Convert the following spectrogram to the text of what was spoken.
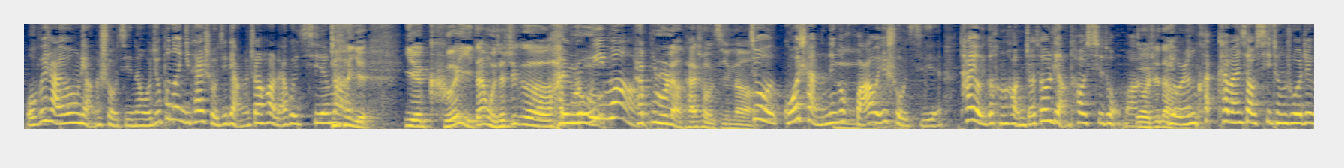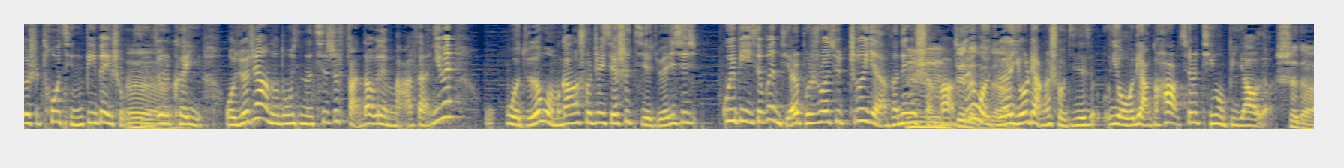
我为啥要用两个手机呢？我就不能一台手机两个账号来回切吗？也也可以，但我觉得这个很容易忘还不如两台手机呢。就国产的那个华为手机，它有一个很好，你知道它有两套系统吗？我知道有人开开玩笑戏称说这个是偷情必备手机，嗯就是可以。我觉得这样的东西呢，其实反倒有点麻烦，因为我觉得我们刚刚说这些是解决一些规避一些问题，而不是说去遮掩和那个什么。嗯所以我觉得有两个手机，有两个号，其实挺有必要的。是的，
